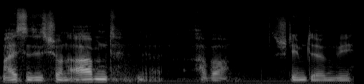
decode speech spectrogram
meistens ist schon Abend, aber stimmt irgendwie.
